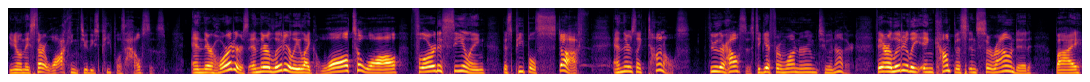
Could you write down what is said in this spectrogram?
you know, and they start walking through these people's houses. And they're hoarders, and they're literally like wall to wall, floor to ceiling, this people's stuff. And there's like tunnels through their houses to get from one room to another. They are literally encompassed and surrounded by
